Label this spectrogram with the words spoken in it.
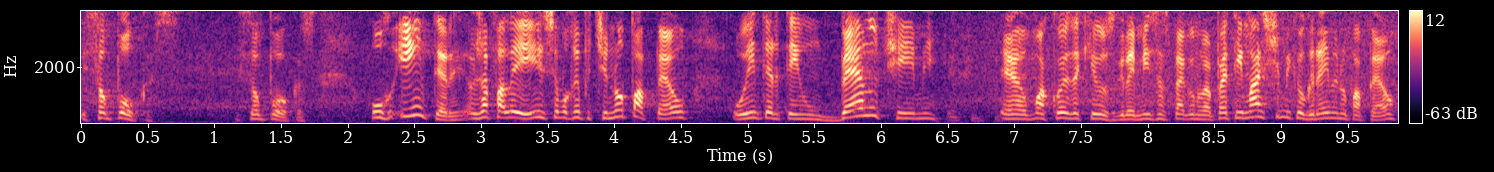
E são poucas. E são poucas. O Inter, eu já falei isso, eu vou repetir no papel. O Inter tem um belo time. É uma coisa que os gremistas pegam no papel. Tem mais time que o Grêmio no papel.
